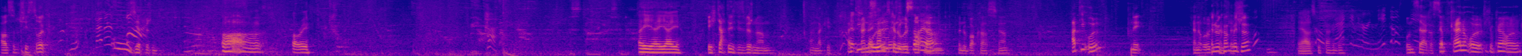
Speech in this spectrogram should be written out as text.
Außer du schießt zurück. Uh, sie hat Vision. Oh, sorry. Eieiei. Ich dachte nicht, dass sie Vision haben. Unlucky. Hat die Keine Ult, keine die Ult? Botlane, wenn du Bock hast, ja. Hat die Ult? Nee. Keine Ult, Wenn du Flash. bitte. Ja, ist gut, danke dir. Und sehr Ich hab aggressiv. keine Ult, ich hab keine Ult.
